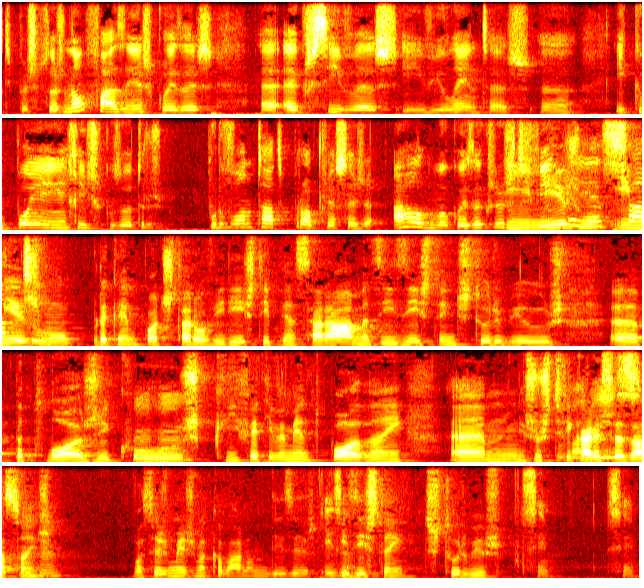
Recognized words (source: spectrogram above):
tipo, as pessoas não fazem as coisas ah, agressivas e violentas ah, e que põem em risco os outros por vontade própria, ou seja, há alguma coisa que E justifica mesmo, esse e ato. mesmo para quem pode estar a ouvir isto e pensar, ah, mas existem distúrbios ah, patológicos que efetivamente podem ahm, justificar Levar a essas isso. ações. Uhum. Vocês mesmo acabaram de dizer, Exato. existem distúrbios, Sim, sim.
